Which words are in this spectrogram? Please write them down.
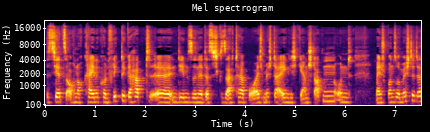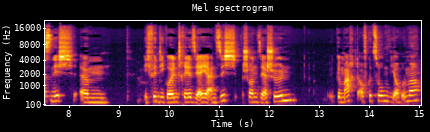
bis jetzt auch noch keine Konflikte gehabt, äh, in dem Sinne, dass ich gesagt habe, oh, ich möchte eigentlich gern starten und mein Sponsor möchte das nicht. Ähm, ich finde die Golden Trail Serie an sich schon sehr schön gemacht, aufgezogen, wie auch immer.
